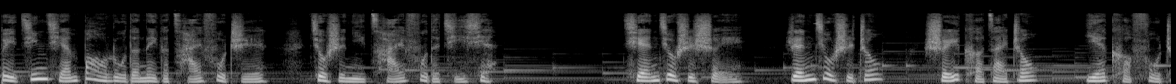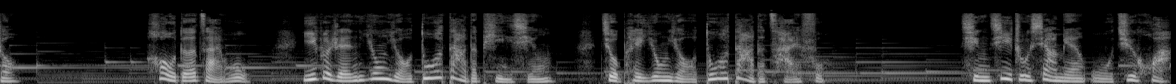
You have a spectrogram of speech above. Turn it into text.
被金钱暴露的那个财富值，就是你财富的极限。钱就是水，人就是舟，水可载舟，也可覆舟。厚德载物，一个人拥有多大的品行，就配拥有多大的财富。请记住下面五句话：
